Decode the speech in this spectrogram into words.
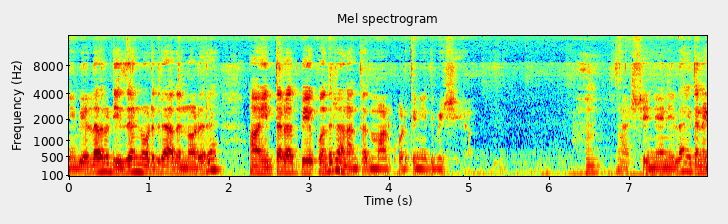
ನೀವು ಎಲ್ಲಾದರೂ ಡಿಸೈನ್ ನೋಡಿದ್ರೆ ಅದನ್ನು ನೋಡಿದ್ರೆ ಈ ಥರದ್ದು ಬೇಕು ಅಂದರೆ ನಾನು ಅಂಥದ್ದು ಮಾಡಿಕೊಡ್ತೀನಿ. ಇದು ವಿಷಯ. ಅಷ್ಟೇ ಇನ್ನೇನಿಲ್ಲ. ಇದನ್ನು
